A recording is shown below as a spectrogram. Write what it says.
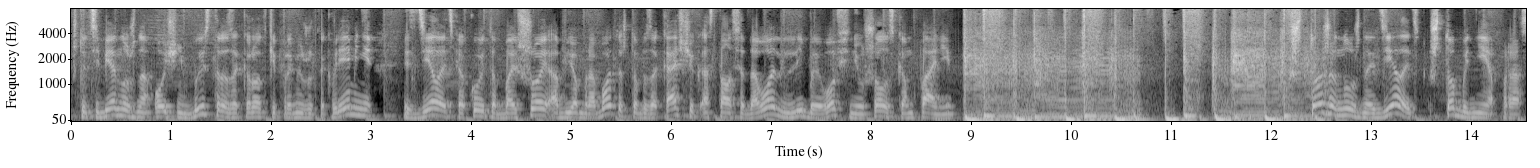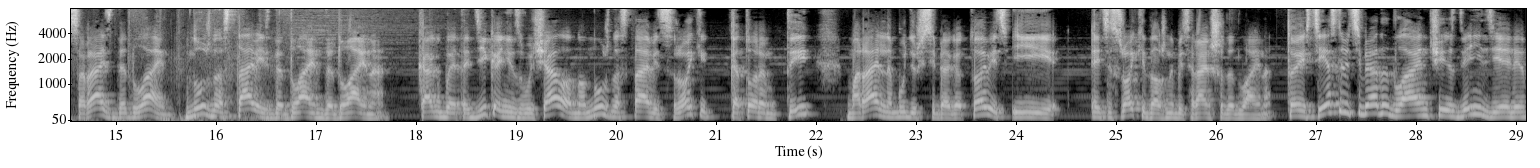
что тебе нужно очень быстро, за короткий промежуток времени, сделать какой-то большой объем работы, чтобы заказчик остался доволен, либо и вовсе не ушел из компании. Что же нужно делать, чтобы не просрать дедлайн? Нужно ставить дедлайн дедлайна. Как бы это дико не звучало, но нужно ставить сроки, к которым ты морально будешь себя готовить и эти сроки должны быть раньше дедлайна. То есть, если у тебя дедлайн через две недели,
